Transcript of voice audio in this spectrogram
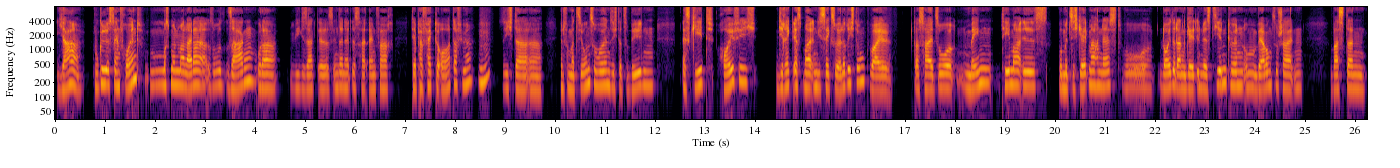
Ja, Google ist dein Freund, muss man mal leider so sagen. Oder wie gesagt, äh, das Internet ist halt einfach der perfekte Ort dafür, mhm. sich da äh, Informationen zu holen, sich da zu bilden. Es geht häufig direkt erstmal in die sexuelle Richtung, weil das halt so ein Main-Thema ist, womit sich Geld machen lässt, wo Leute dann Geld investieren können, um Werbung zu schalten, was dann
